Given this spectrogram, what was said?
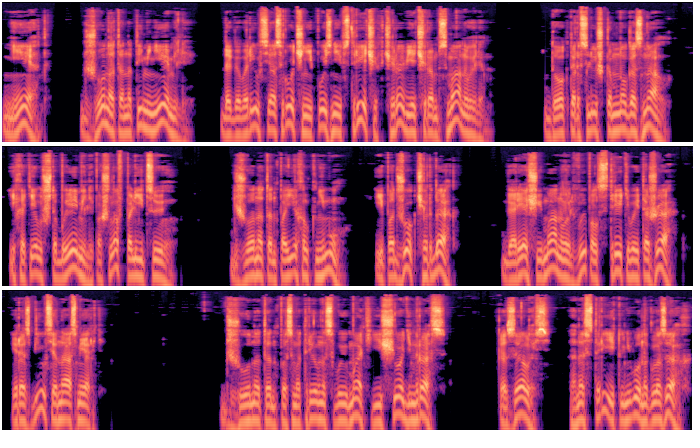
Нет, Джонатан от имени Эмили договорился о срочной поздней встрече вчера вечером с Мануэлем. Доктор слишком много знал и хотел, чтобы Эмили пошла в полицию. Джонатан поехал к нему и поджег чердак. Горящий Мануэль выпал с третьего этажа и разбился насмерть. Джонатан посмотрел на свою мать еще один раз. Казалось, она стареет у него на глазах,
